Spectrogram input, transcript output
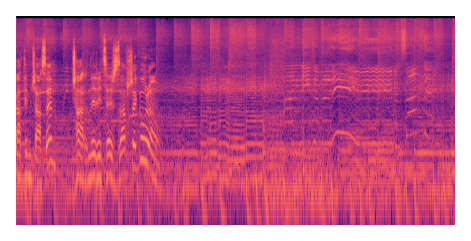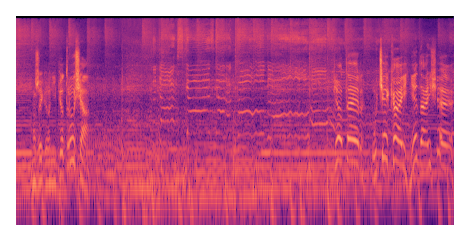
A tymczasem czarny rycerz zawsze górą. Może goni Piotrusia. Piotr, uciekaj, nie daj się.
